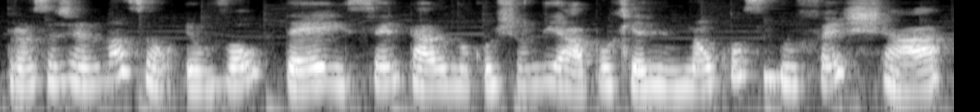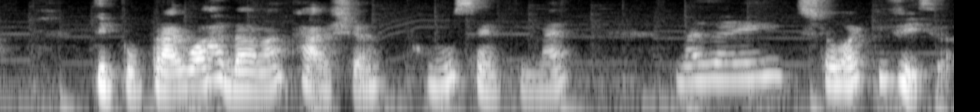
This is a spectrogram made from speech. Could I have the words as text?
pra vocês terem noção, eu voltei sentada no colchão de ar, porque a gente não conseguiu fechar tipo, para guardar na caixa, como sempre, né? Mas aí estou aqui viva.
